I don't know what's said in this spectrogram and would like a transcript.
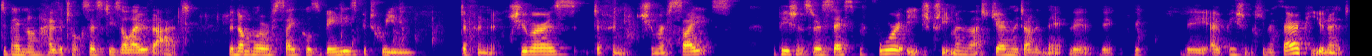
depending on how the toxicities allow that. The number of cycles varies between different tumours, different tumour sites. The patients are assessed before each treatment, and that's generally done in the, the, the, the, the outpatient chemotherapy unit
